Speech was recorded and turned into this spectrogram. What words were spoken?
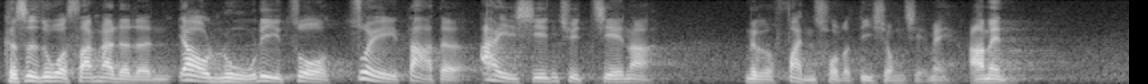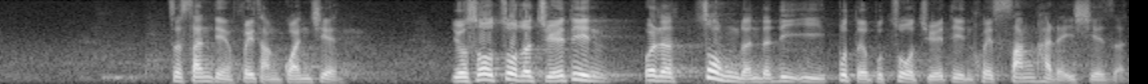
可是，如果伤害的人要努力做最大的爱心去接纳那个犯错的弟兄姐妹，阿门。这三点非常关键。有时候做的决定，为了众人的利益，不得不做决定，会伤害了一些人。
